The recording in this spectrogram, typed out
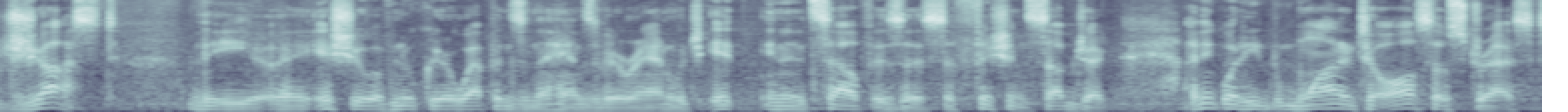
just the uh, issue of nuclear weapons in the hands of Iran, which it in itself is a sufficient subject. I think what he wanted to also stress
